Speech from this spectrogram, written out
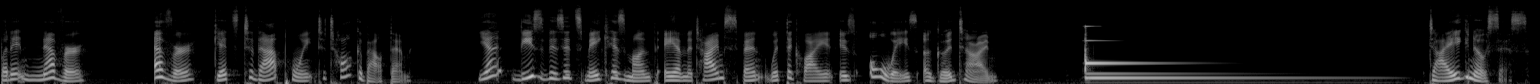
but it never ever gets to that point to talk about them. Yet, these visits make his month, and the time spent with the client is always a good time. Diagnosis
